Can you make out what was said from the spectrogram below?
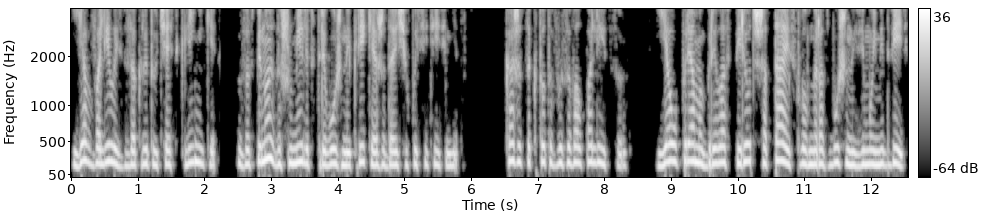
Я ввалилась в закрытую часть клиники, за спиной зашумели встревоженные крики ожидающих посетительниц. Кажется, кто-то вызывал полицию. Я упрямо брела вперед, шатаясь, словно разбушенный зимой медведь,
